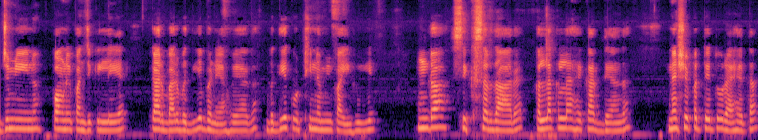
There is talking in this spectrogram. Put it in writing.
ਜ਼ਮੀਨ ਪੌਣੇ 5 ਕਿੱਲੇ ਹੈ ਘਰ-ਬਾਰ ਵਧੀਆ ਬਣਿਆ ਹੋਇਆ ਹੈਗਾ, ਵਧੀਆ ਕੋਠੀ ਨਵੀਂ ਪਾਈ ਹੋਈ ਹੈ। ਮੁੰਡਾ ਸਿੱਖ ਸਰਦਾਰ ਹੈ, ਕੱਲਾ ਕੱਲਾ ਹੈ ਘਰਦਿਆਂ ਦਾ, ਨਸ਼ੇ ਪੱਤੇ ਤੋਂ ਰਹਿਤ ਆ,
